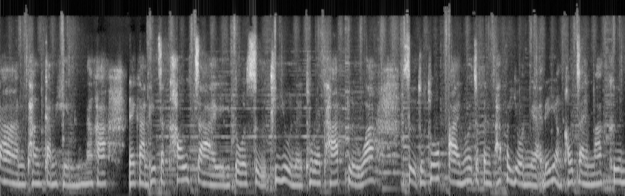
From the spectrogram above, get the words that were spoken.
การทางการเห็นนะคะ ในการที่จะเข้าใจตัวสื่อที่อยู่ในโทรทัศน์ หรือว่าสื่อทั่วไปไม่ว่าจะเป็นภาพยนตร์เนี่ยได้อย่างเข้าใจมากขึ้น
